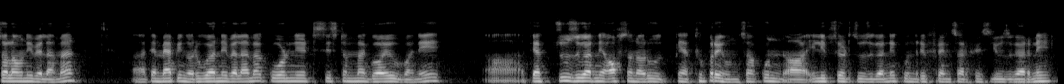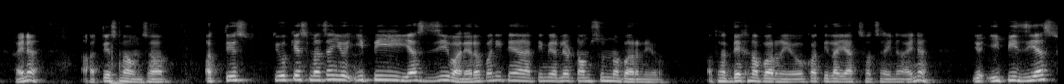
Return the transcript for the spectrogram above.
चलाउने बेलामा त्यहाँ म्यापिङहरू गर्ने बेलामा कोअर्डिनेट सिस्टममा गयो भने त्यहाँ चुज गर्ने अप्सनहरू त्यहाँ थुप्रै हुन्छ। कुन इलिप्सोड चुज गर्ने कुन रिफरेन्स सर्फेस युज गर्ने होइन? त्यसमा हुन्छ। त्यस त्यो केसमा चाहिँ यो इपिएसजी भनेर पनि त्यहाँ तिमीहरूले टर्म सुन्न पर्ने हो अथवा देख्न पर्ने हो कतिलाई याद छ छैन होइन? यो EPGS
